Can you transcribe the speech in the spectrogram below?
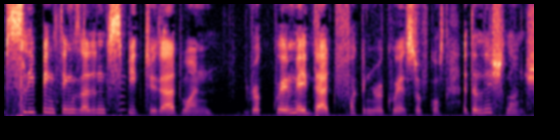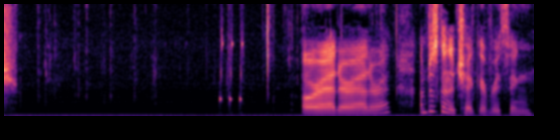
sleeping things I didn't speak to, that one. Rookwe made that fucking request, of course. A delish lunch. Alright, alright, alright. I'm just gonna check everything,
